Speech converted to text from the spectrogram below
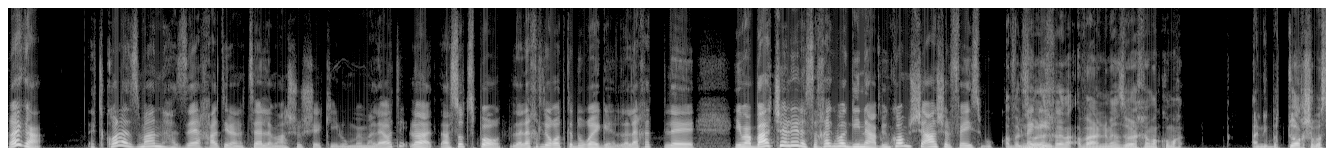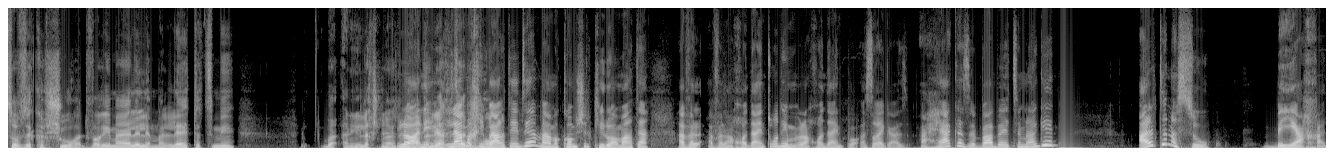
רגע, את כל הזמן הזה יכלתי לנצל למשהו שכאילו ממלא אותי? לא יודעת, לעשות ספורט, ללכת לראות כדורגל, ללכת ל... עם הבת שלי לשחק בגינה, במקום שעה של פייסבוק, אבל, נגיד. הולך, למ- אבל אני אומר, זה הולך למקום... אני בטוח שבסוף זה קשור. הדברים האלה, למלא את עצמי... בוא, אני אלך שנייה... לא, אני, צעד למה. חיברתי את זה? מהמקום של כאילו אמרת, אבל, אבל אנחנו עדיין טרודים, אבל אנחנו עדיין פה. אז רגע, אז ההאק הזה בא בעצם להגיד, אל תנסו ביחד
